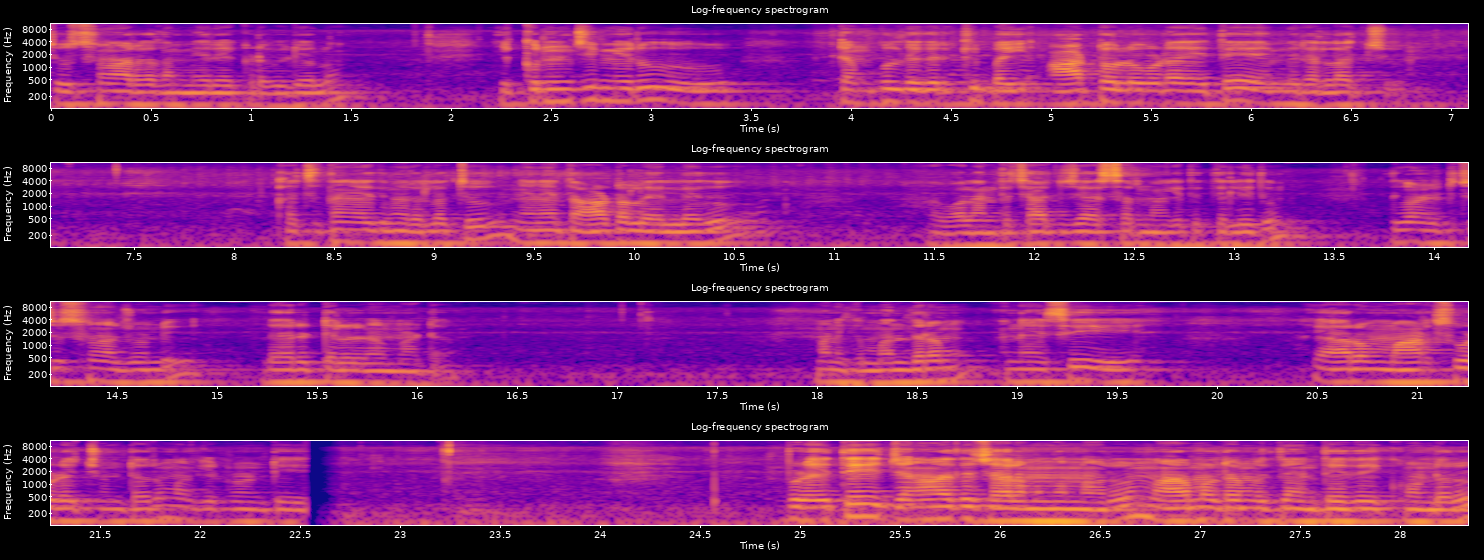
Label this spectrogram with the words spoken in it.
చూస్తున్నారు కదా మీరు ఇక్కడ వీడియోలో. ఇక్కడ నుంచి మీరు టెంపుల్ దగ్గరికి బై ఆటోలో కూడా అయితే మీరు వెళ్ళచ్చు. ఖచ్చితంగా అయితే మీరు వెళ్ళచ్చు. నేనైతే ఆటోలో వెళ్ళలేదు. వాళ్ళు ఎంత ఛార్జ్ చేస్తారో నాకైతే తెలియదు ఇదిగోండి ఇటు చూస్తున్నారు చూడండి. డైరెక్ట్ వెళ్ళడం అనమాట మనకి మందిరం అనేసి యారో మార్క్స్ కూడా ఇచ్చి ఉంటారు. మనకి ఎటువంటి ఇప్పుడైతే జనాలు అయితే చాలామంది ఉన్నారు. నార్మల్ టైంలో అయితే ఎంత అయితే ఎక్కువ ఉండరు.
